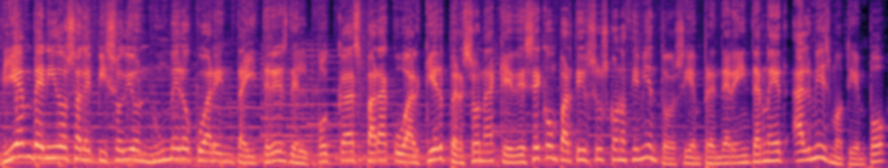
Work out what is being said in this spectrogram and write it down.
Bienvenidos al episodio número 43 del podcast para cualquier persona que desee compartir sus conocimientos y emprender en Internet al mismo tiempo,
